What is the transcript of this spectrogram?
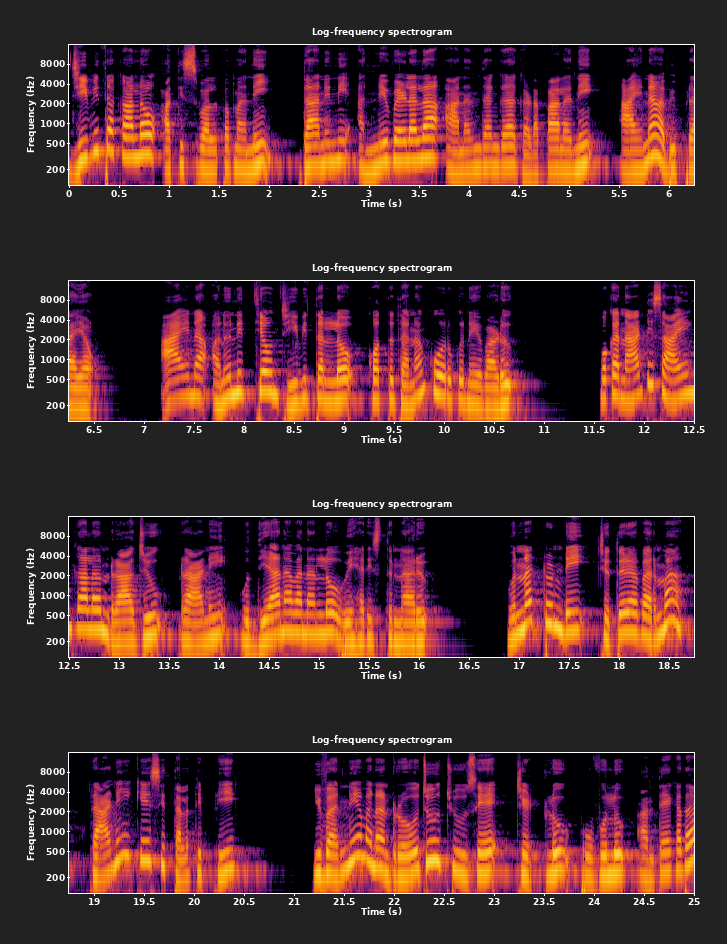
జీవితకాలం అతి స్వల్పమని దానిని అన్ని వేళలా ఆనందంగా గడపాలని ఆయన అభిప్రాయం. ఆయన అనునిత్యం జీవితంలో కొత్తదనం కోరుకునేవాడు. ఒకనాటి సాయంకాలం రాజు రాణి ఉద్యానవనంలో విహరిస్తున్నారు. ఉన్నట్టుండి చతురవర్మ రాణీకేసి తల తిప్పి ఇవన్నీ మనం రోజూ చూసే చెట్లు పువ్వులు అంతే కదా?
